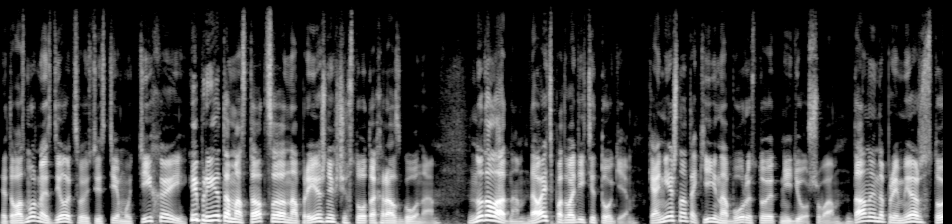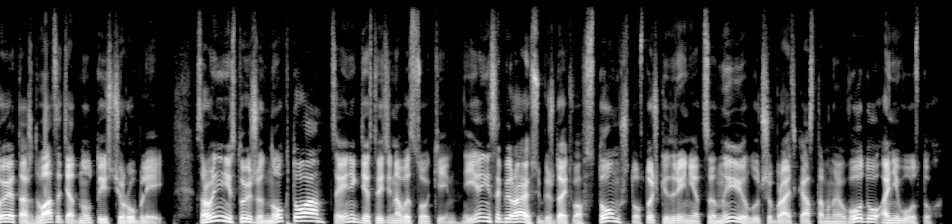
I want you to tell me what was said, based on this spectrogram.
это возможность сделать свою систему тихой и при этом остаться на прежних частотах разгона. Ну да ладно, давайте подводить итоги. Конечно, такие наборы стоят недешево. Данный, например, стоит аж 21 тысячу рублей. В сравнении с той же Noctua, ценник действительно высокий. И я не собираюсь убеждать вас в том, что с точки зрения цены лучше брать кастомную воду, а не воздух.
